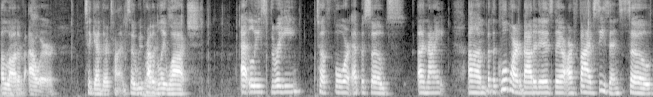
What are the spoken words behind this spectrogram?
a lot of our together time. So we probably Right. watch at least three to four episodes a night. Um, but the cool part about it is there are five seasons, so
